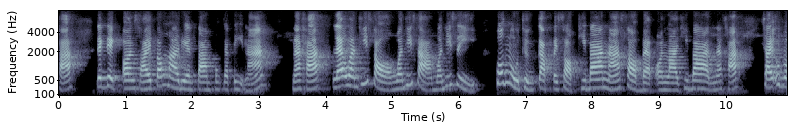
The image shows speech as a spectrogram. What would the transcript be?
คะ เด็กๆออนไซต์ต้องมาเรียนตามปกตินะนะคะ และวันที่ 2 วันที่ 3 วันที่ 4 พวกหนูถึงกลับไปสอบที่บ้านนะ สอบแบบออนไลน์ที่บ้านนะคะ ใช้อุป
